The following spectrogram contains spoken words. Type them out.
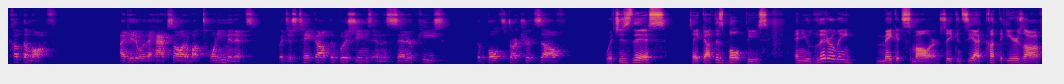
cut them off. I did it with a hacksaw in about 20 minutes, but just take out the bushings and the center piece, the bolt structure itself, which is this. Take out this bolt piece, and you literally make it smaller. So you can see I cut the ears off.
